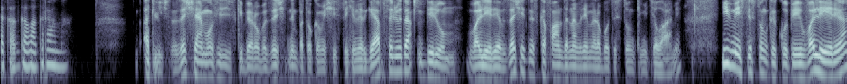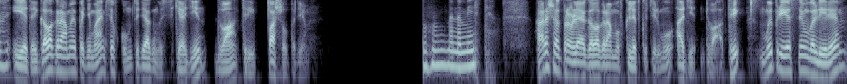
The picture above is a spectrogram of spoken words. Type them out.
Это как голограмма. Отлично. Защищаем его физический биоробот защитным потоком из чистых энергий Абсолюта. Берем Валерия в защитный скафандр на время работы с тонкими телами. И вместе с тонкой копией Валерия и этой голограммой поднимаемся в комнату диагностики. Один, два, три. Пошел подъем. Угу, мы на месте. Хорошо, отправляя голограмму в клетку-тюрьму. Один, два, три. Мы приветствуем Валерия.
